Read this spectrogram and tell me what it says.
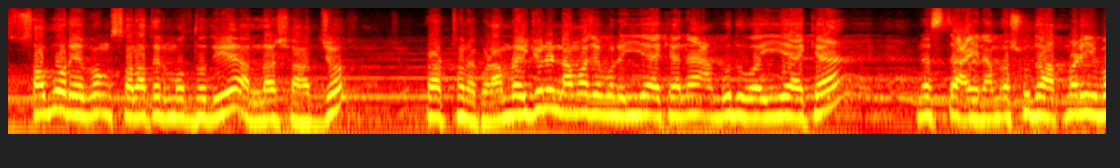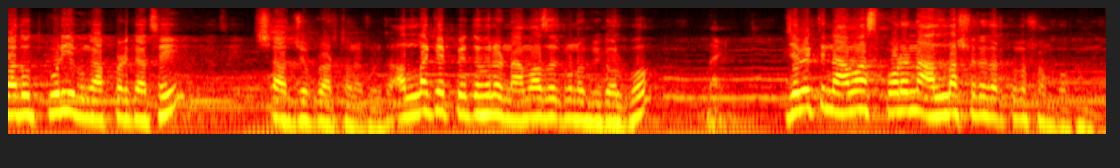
সবর এবং সলাতের মধ্য দিয়ে আল্লাহর সাহায্য প্রার্থনা করো। আমরা এই জন্য নামাজে বলি ইয়া ইয়াকা না'বুদু ওয়া ইয়াকা নাস্তাঈন। আমরা শুধু আপনারই ইবাদত করি এবং আপনার কাছেই সাহায্য, প্রার্থনা করি। তো আল্লাহকে পেতে হলে নামাজের কোনো বিকল্প নাই। যে ব্যক্তি নামাজ পড়ে না, আল্লাহর সাথে তার কোনো সম্পর্ক নেই।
